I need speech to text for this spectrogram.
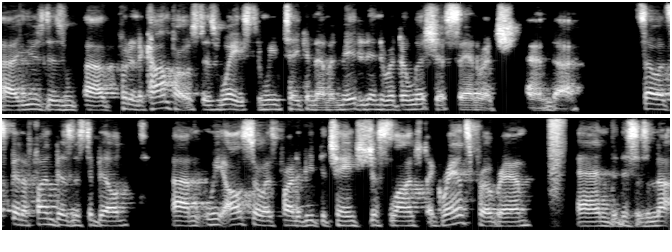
uh, used as uh, put into compost as waste, and we've taken them and made it into a delicious sandwich. And uh, so it's been a fun business to build. Um, we also, as part of Eat the Change, just launched a grants program, and this is not,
